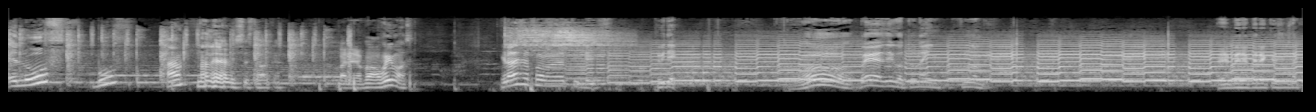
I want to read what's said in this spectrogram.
El UF, buff. Ah, no le había visto, estaba acá. Vale, nos vamos, fuimos. Gracias por mandar tu video. Tu. Oh, ve, digo, tu tu nombre. Espera, espera, espera, ¿qué es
